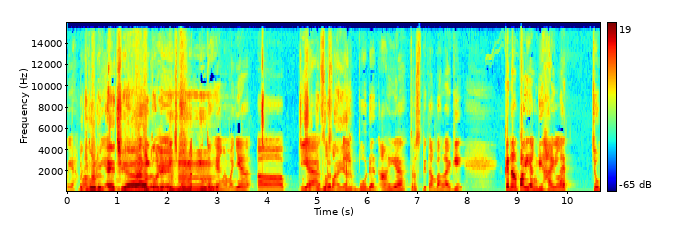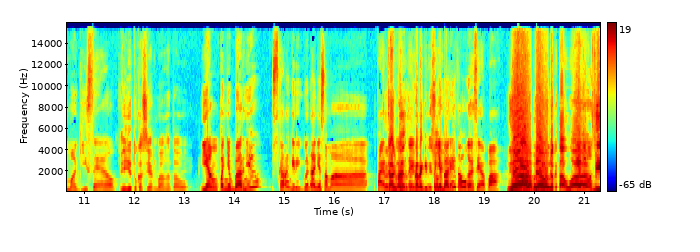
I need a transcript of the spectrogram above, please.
ya. Lagi kurang golden lebih ya. age ya. Lagi Golden golden age. age banget butuh yang namanya eh Sosok iya, ibu dan sosok ayah. ibu dan ayah. Terus ditambah lagi kenapa yang di highlight cuma Gisel. Iya tuh kasihan banget tau. Yang penyebarnya sekarang gini, gue nanya sama Pak RT. Karena- RT. karena gini, sorry. penyebarnya tahu nggak siapa? Ya, Ah, udah, betul. udah ketahuan. Iya, nggak Di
